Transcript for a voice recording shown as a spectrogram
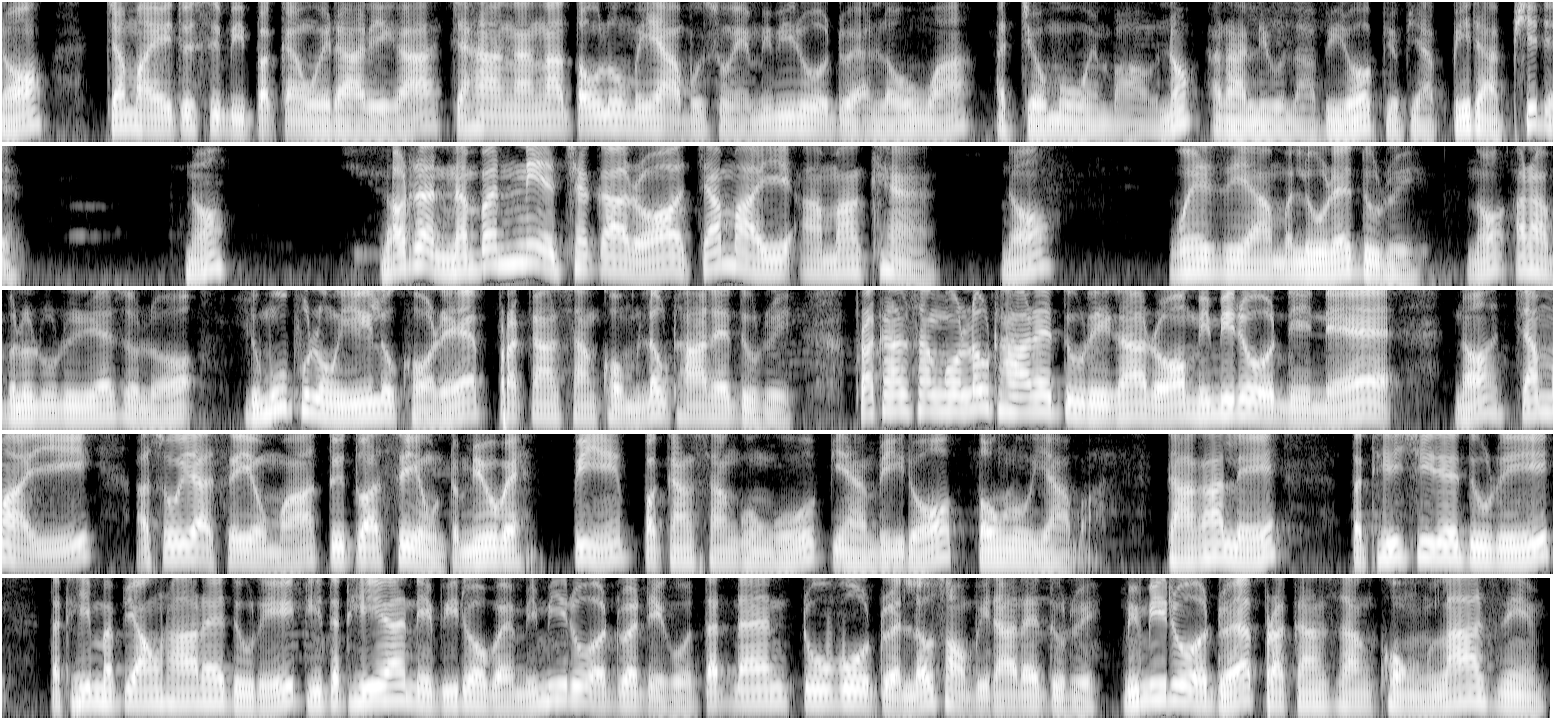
နော်ကျမကြီးသွစ်စစ်ပြီးပကံဝေတာတွေကဂျဟန်ငါငါသုံးလို့မရဘူးဆိုရင်မိမိတို့အတွက်အလုံးဝအကျုံးမဝင်ပါဘူးနော်အဲ့ဒါလေးကိုလာပြီးတော့ပြောပြပေးတာဖြစ်တယ်နော်နောက်ထပ်နံပါတ်2အချက်ကတော့ကျမကြီးအာမခံနော် ဝယ်စရာမလိုတဲ့သူတွေ เนาะအဲ့ဒါဘယ်လိုလူတွေလဲဆိုတော့လူမှုဖူလုံရေးလို့ခေါ်တဲ့ပရကန်ဆန်ခုံလောက်ထားတဲ့သူတွေပရကန်ဆန်ခုံလောက်ထားတဲ့သူတွေကတော့မိမိတို့အနေနဲ့เนาะကျမ်းမာရေးအစိုးရစေယုံမှာတွေးသွားစေယုံတစ်မျိုးပဲပြီးရင်ပရကန်ဆန်ခုံကိုပြန်ပြီးတော့သုံးလို့ရပါဒါကလည်း တထေးရှိတဲ့သူတွေတထေးမပြောင်းထားတဲ့သူတွေဒီတထေးကနေပြီးတော့ပဲမိမိတို့အတွက်တွေကိုတက်တန်းတိုးဖို့အတွက်လှုပ်ဆောင်ပေးထားတဲ့သူတွေမိမိတို့အတွက်ပရကန်ဆန်ခုံလာစဉ်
